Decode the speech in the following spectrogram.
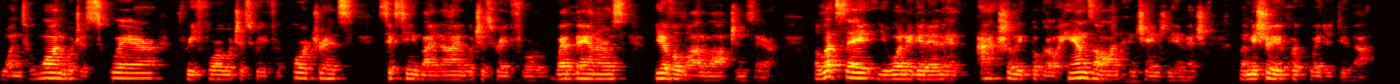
One to one, which is square, three, four, which is great for portraits, 16 by nine, which is great for web banners. You have a lot of options there. But let's say you want to get in and actually go hands-on and change the image. Let me show you a quick way to do that.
